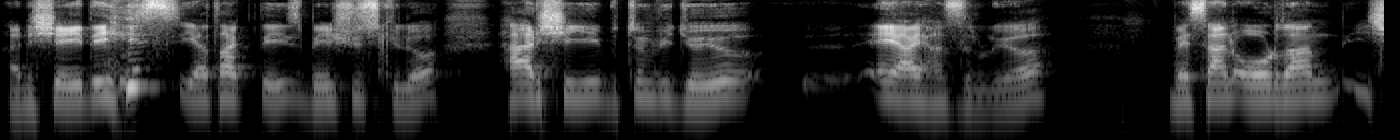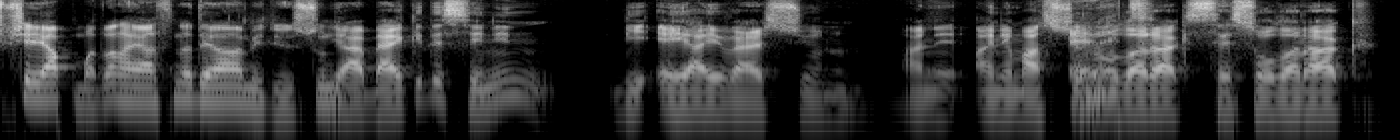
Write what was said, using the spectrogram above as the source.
Hani şeydeyiz yataktayız 500 kilo. Her şeyi bütün videoyu e, AI hazırlıyor. Ve sen oradan hiçbir şey yapmadan hayatına devam ediyorsun. Ya belki de senin bir AI versiyonun. Hani animasyon Evet. olarak, ses olarak,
